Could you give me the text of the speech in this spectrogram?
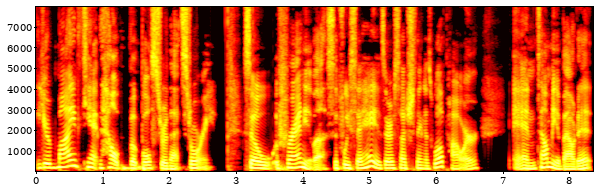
Your mind can't help but bolster that story. So for any of us if we say hey is there such thing as willpower? and tell me about it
